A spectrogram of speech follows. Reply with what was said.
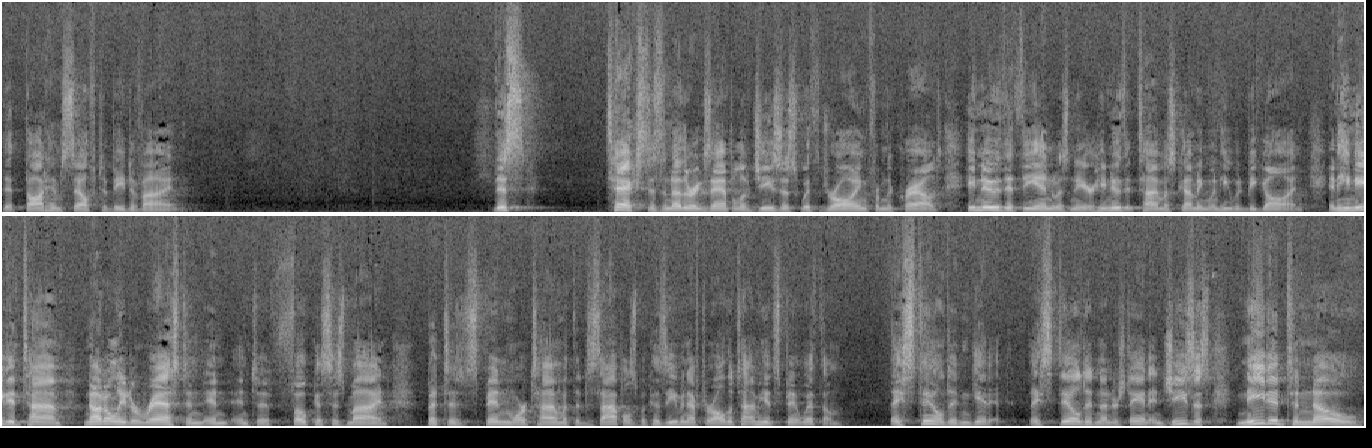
that thought himself to be divine? This text is another example of Jesus withdrawing from the crowds. He knew that the end was near. He knew that time was coming when he would be gone. And he needed time not only to rest and, and, and to focus his mind, but to spend more time with the disciples because even after all the time he had spent with them, they still didn't get it. They still didn't understand. And Jesus needed to know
